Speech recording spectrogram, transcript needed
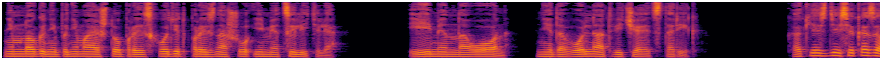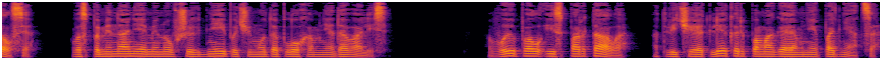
немного не понимая, что происходит, произношу имя целителя. «Именно он», – недовольно отвечает старик. «Как я здесь оказался?» Воспоминания минувших дней почему-то плохо мне давались. «Выпал из портала», – отвечает лекарь, помогая мне подняться.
